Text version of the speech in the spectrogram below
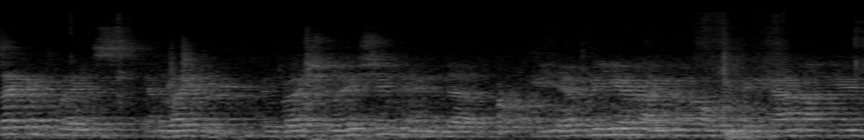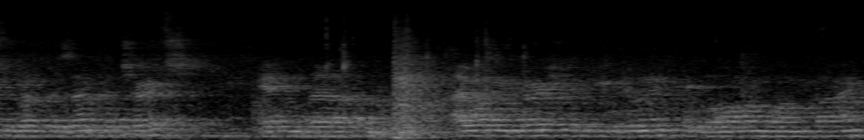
second place in writing. Congratulations, and uh, every year I know we can count on you to represent the church. And uh, I want to encourage you to keep doing it for a long, long time,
